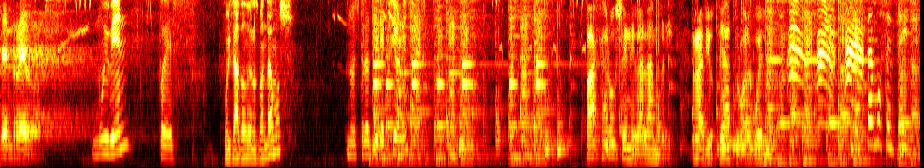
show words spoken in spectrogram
de enredos. Muy bien, pues Pues a dónde los mandamos. nuestras direcciones. Pájaros en el alambre. Radioteatro al vuelo. Estamos en Facebook,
